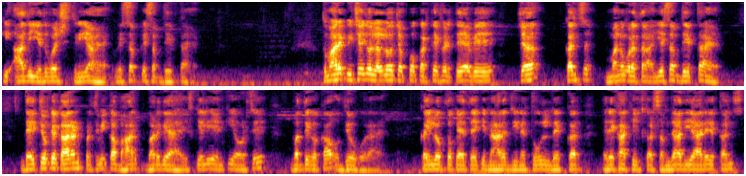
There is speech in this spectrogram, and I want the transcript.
की आदि यदुवंश स्त्रियाँ हैं, वे सब के सब देवता हैं। तुम्हारे पीछे जो लल्लो चप्पो करते फिरते हैं, वे च, कंस, मनुव्रता, ये सब देवता है। दैत्यों के कारण पृथ्वी का भार बढ़ गया है, इसके लिए इनकी ओर से वध्य का उद्योग हो रहा है। कई लोग तो कहते हैं कि नारद जी ने तूल देखकर रेखा खींचकर समझा दिया, अरे कंस,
